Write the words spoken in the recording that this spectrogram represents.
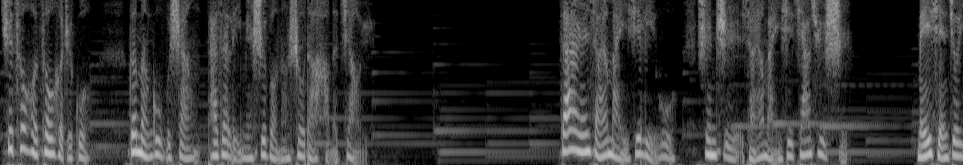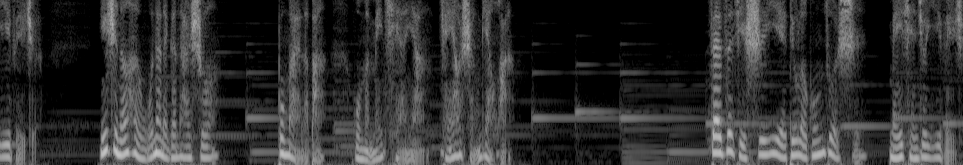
去凑合凑合着过，根本顾不上他在里面是否能受到好的教育。在爱人想要买一些礼物，甚至想要买一些家具时，没钱就意味着，你只能很无奈的跟他说：“不买了吧，我们没钱呀，钱要省点花。”在自己失业丢了工作时，没钱就意味着。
